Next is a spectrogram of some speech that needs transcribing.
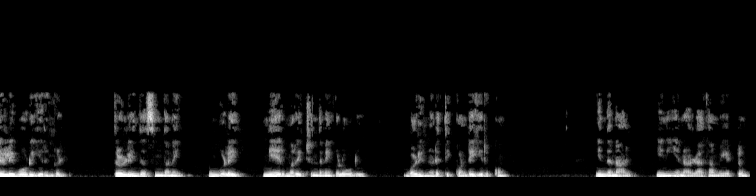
தெளிவோடு இருங்கள். தெளிந்த சிந்தனை உங்களை நேர்மறை சிந்தனைகளோடு வழிநடத்திக் கொண்டே இருக்கும். இந்த நாள் இனிய நாளாக அமையட்டும்.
